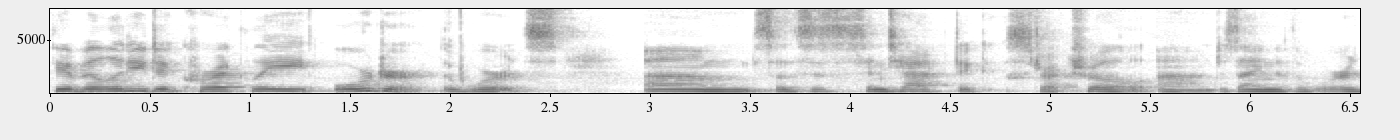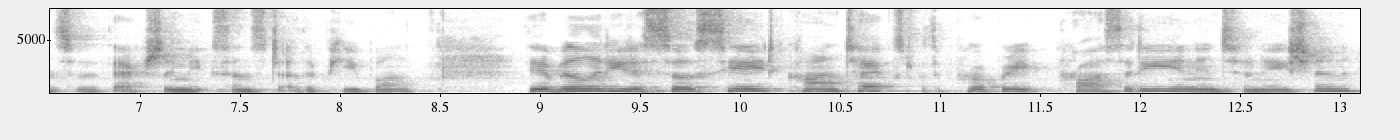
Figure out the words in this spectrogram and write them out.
the ability to correctly order the words. Um, so this is syntactic structural uh, design of the words so that they actually make sense to other people. The ability to associate context with appropriate prosody and intonation.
